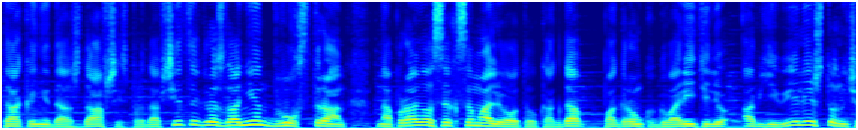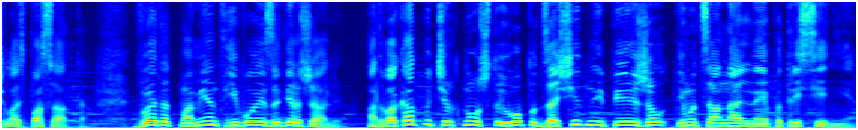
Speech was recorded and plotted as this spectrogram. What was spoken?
Так и не дождавшись продавщицы, гражданин двух стран направился к самолету, когда по громкоговорителю объявили, что началась посадка. В этот момент его и задержали. Адвокат подчеркнул, что его подзащитный пережил эмоциональное потрясение.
